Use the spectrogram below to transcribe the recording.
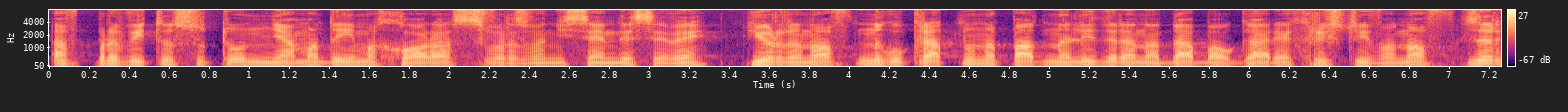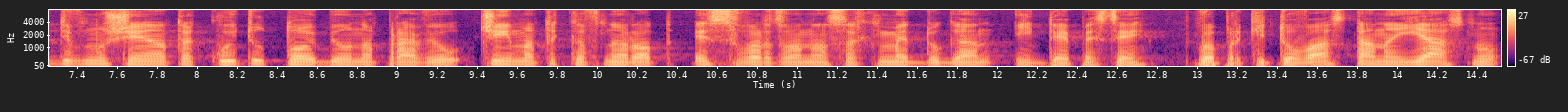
а в правителството няма да има хора свързвани с НДСВ. Йорданов многократно нападна лидера на Да България Христо Иванов заради внушенията, които той бил направил, че има такъв народ е свързвана с Ахмед Доган и ДПС. Въпреки това стана ясно,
